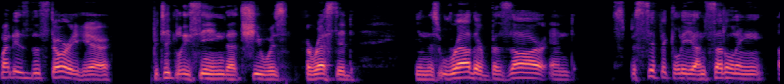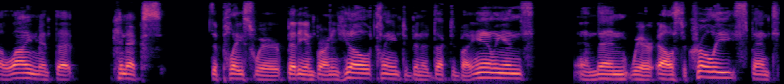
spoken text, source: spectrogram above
what is the story here? Particularly seeing that she was arrested in this rather bizarre and specifically unsettling alignment that connects the place where Betty and Barney Hill claimed to have been abducted by aliens, and then where Aleister Crowley spent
